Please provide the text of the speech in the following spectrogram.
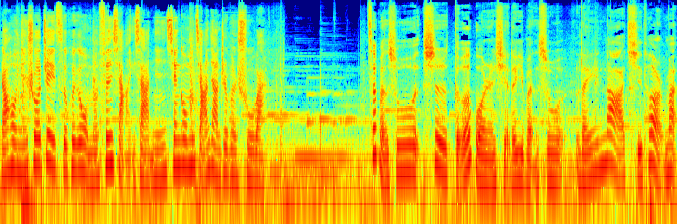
然后您说这一次会给我们分享一下，您先给我们讲讲这本书吧。这本书是德国人写的一本书，雷纳奇特尔曼。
